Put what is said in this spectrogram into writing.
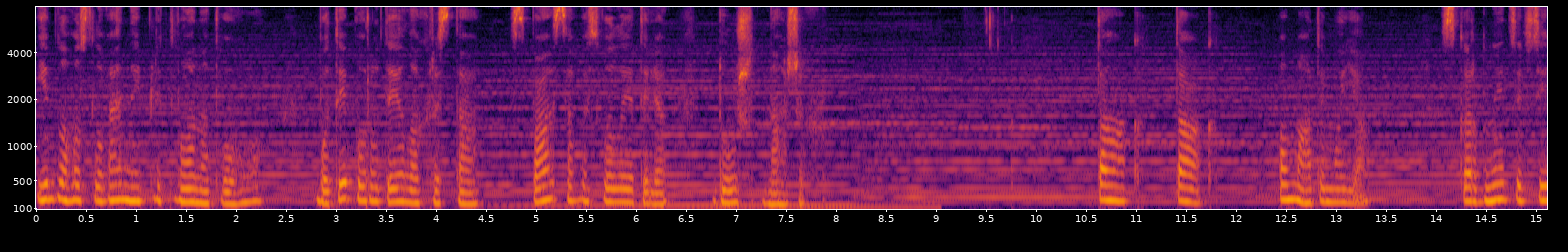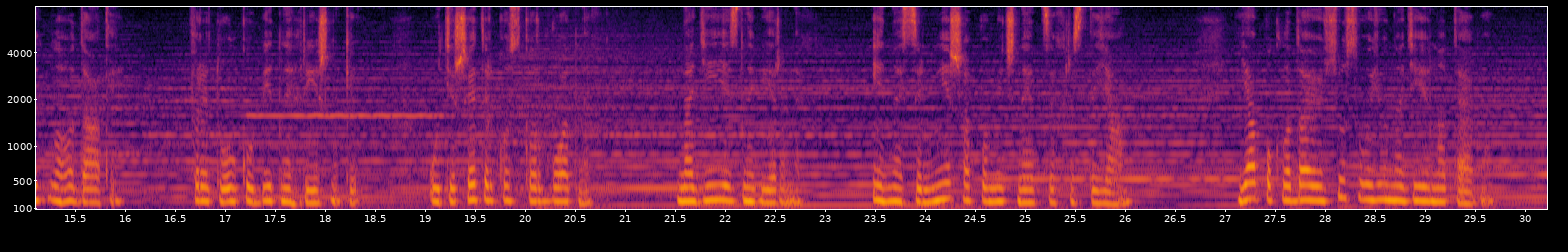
і благословенний плід лона Твого, бо Ти породила Христа, Спаса Визволителя душ наших. Так, так, о мати моя, скарбниці всіх благодатей, притулку бідних грішників, утішительку скорботних, надії зневірених і найсильніша помічниця християн. Я покладаю всю свою надію на тебе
